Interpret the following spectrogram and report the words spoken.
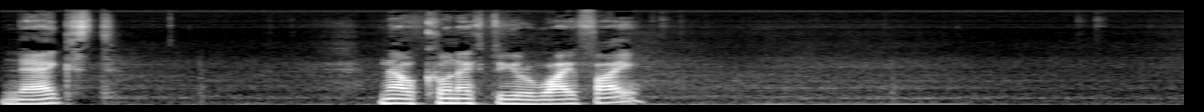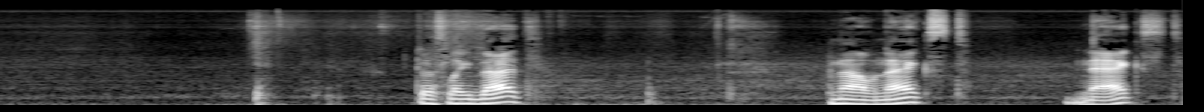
next, now connect to your Wi-Fi. Just like that. Now next, next.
